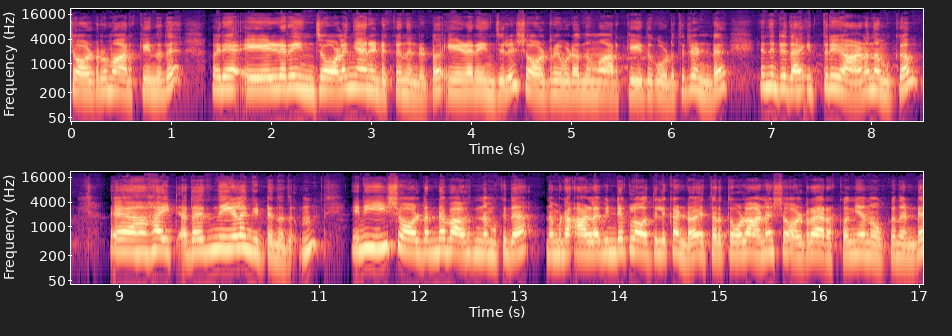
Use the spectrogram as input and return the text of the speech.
ഷോൾഡർ മാർക്ക് ചെയ്യുന്നത് ഒരു ഏഴര ഇഞ്ചോളം ഞാൻ എടുക്കുന്നുണ്ട് കേട്ടോ ഏഴര ഇഞ്ചിൽ ഷോൾഡർ ഇവിടെ ഒന്ന് മാർക്ക് ചെയ്ത് കൊടുത്തിട്ടുണ്ട്. എന്നിട്ട് ഇതാ ഇത്രയാണ് നമുക്ക് ഹൈറ്റ് അതായത് നീളം കിട്ടുന്നത്. ഇനി ഈ ഷോൾഡറിന്റെ ഭാഗത്ത് നമുക്കിത് നമ്മുടെ അളവിന്റെ ക്ലോത്തിൽ കണ്ടോ? എത്രത്തോളമാണ് ഷോൾഡർ ഇറക്കം ഞാൻ നോക്കുന്നുണ്ട്.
